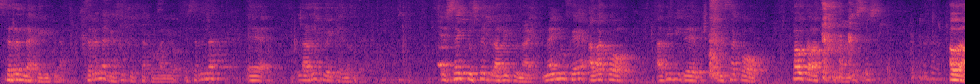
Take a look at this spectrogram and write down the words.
zerrendak egitea. Zerrendak ez dut balio. Ez zerrendak eh, larritu egiten dute. Ez zaitu ustez larritu nahi. Nahi nuke, alako adibide izako pauta bat eman, ez, ez? Hau da,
